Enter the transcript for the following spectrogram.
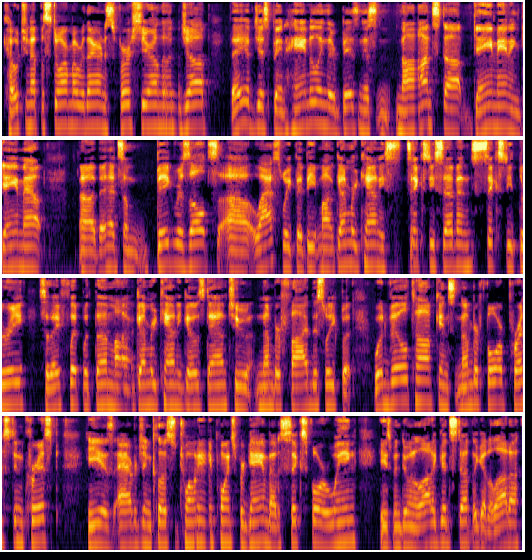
coaching up a storm over there in his first year on the job. They have just been handling their business nonstop, game in and game out. Uh, they had some big results uh, last week. They beat Montgomery County 67-63, so they flip with them. Montgomery County goes down to number five this week, but Woodville Tompkins, number four, Preston Crisp, he is averaging close to 20 points per game, about a 6'4 wing. He's been doing a lot of good stuff. They got a lot of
